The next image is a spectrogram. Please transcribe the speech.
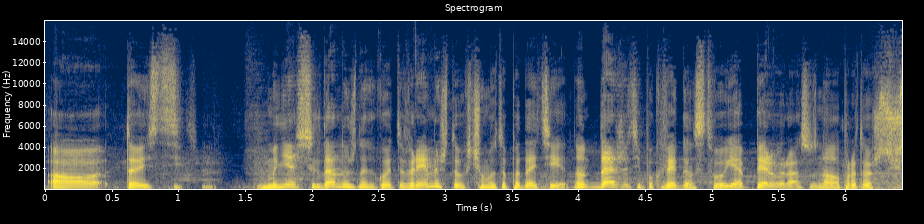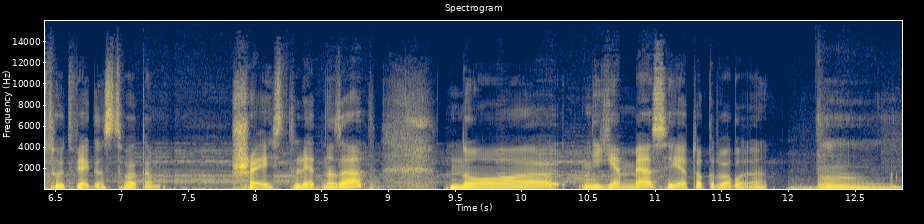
А, то есть мне всегда нужно какое-то время, чтобы к чему-то подойти. Ну, даже типа к веганству. Я первый раз узнала про то, что существует веганство там 6 лет назад, но не ем мясо я только два года. М.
